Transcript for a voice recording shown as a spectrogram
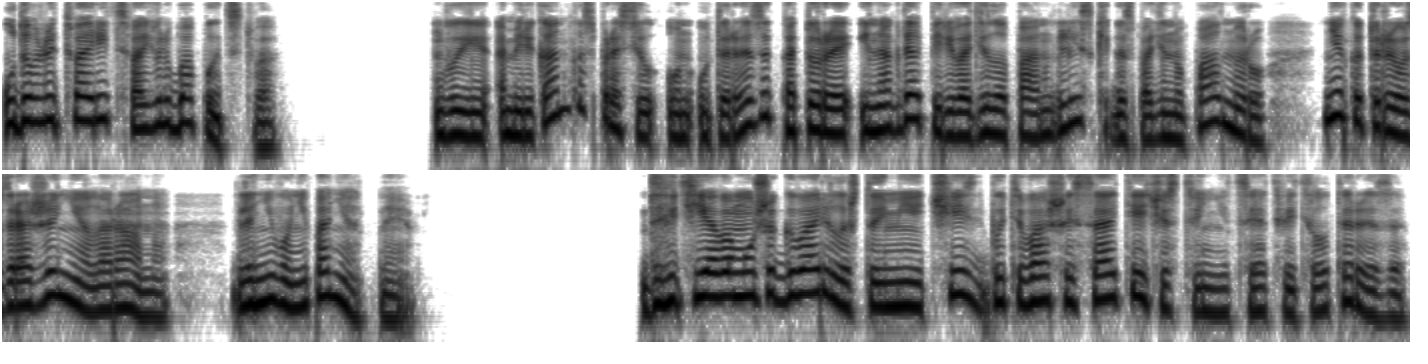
удовлетворить свое любопытство. «Вы американка?» — спросил он у Терезы, которая иногда переводила по-английски господину Палмеру некоторые возражения Лорана, для него непонятные. «Да ведь я вам уже говорила, что имею честь быть вашей соотечественницей», — ответила Тереза.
